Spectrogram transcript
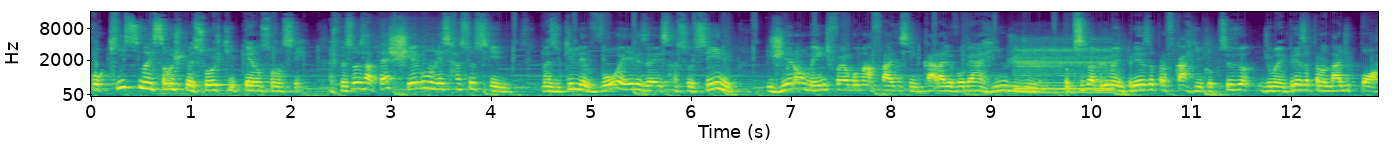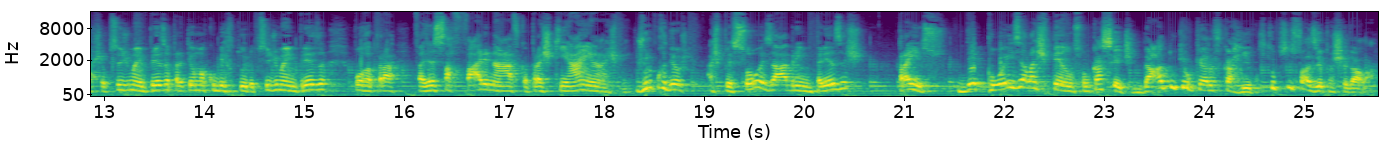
Pouquíssimas são as pessoas que pensam assim. As pessoas até chegam nesse raciocínio, mas o que levou eles a esse raciocínio geralmente foi alguma frase assim: caralho, eu vou ganhar rios de dinheiro. Eu preciso abrir uma empresa para ficar rico. Eu preciso de uma empresa para andar de Porsche. Eu preciso de uma empresa para ter uma cobertura. Eu preciso de uma empresa, porra, para fazer safari na África, para esquiar em Aspen. Juro por Deus, as pessoas abrem empresas para isso. Depois elas pensam: cacete, dado que eu quero ficar rico, o que eu preciso fazer para chegar lá?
